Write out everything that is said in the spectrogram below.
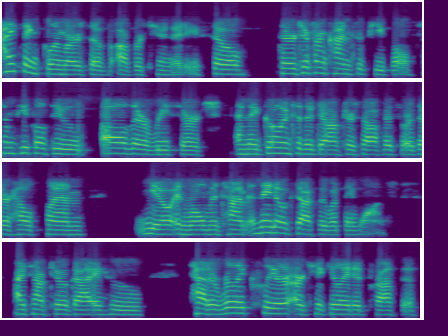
I think, glimmers of opportunity. So there are different kinds of people. Some people do all their research and they go into the doctor's office or their health plan you know, enrollment time and they know exactly what they want. I talked to a guy who had a really clear articulated process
